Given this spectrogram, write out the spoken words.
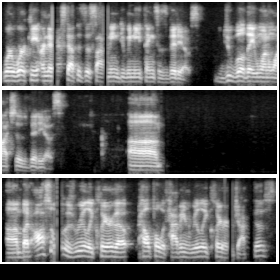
We're working. Our next step is deciding: Do we need things as videos? Do will they want to watch those videos? Um, um, but also it was really clear that helpful with having really clear objectives.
